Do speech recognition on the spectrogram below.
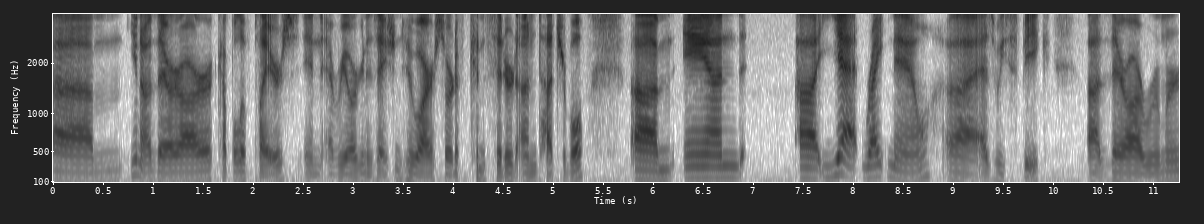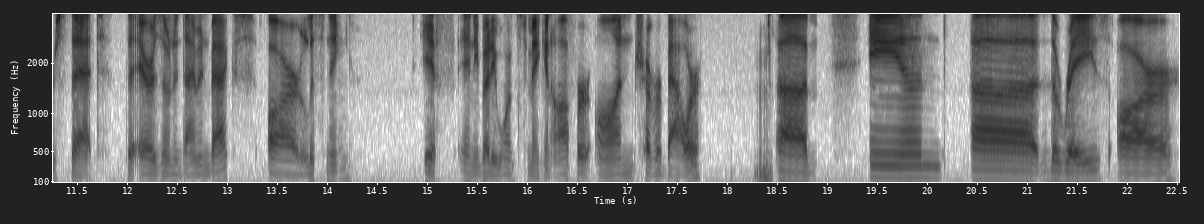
um, you know there are a couple of players in every organization who are sort of considered untouchable, um, and uh, yet right now, uh, as we speak, uh, there are rumors that the Arizona Diamondbacks are listening if anybody wants to make an offer on Trevor Bauer. Mm. Um, and uh, the Rays are,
